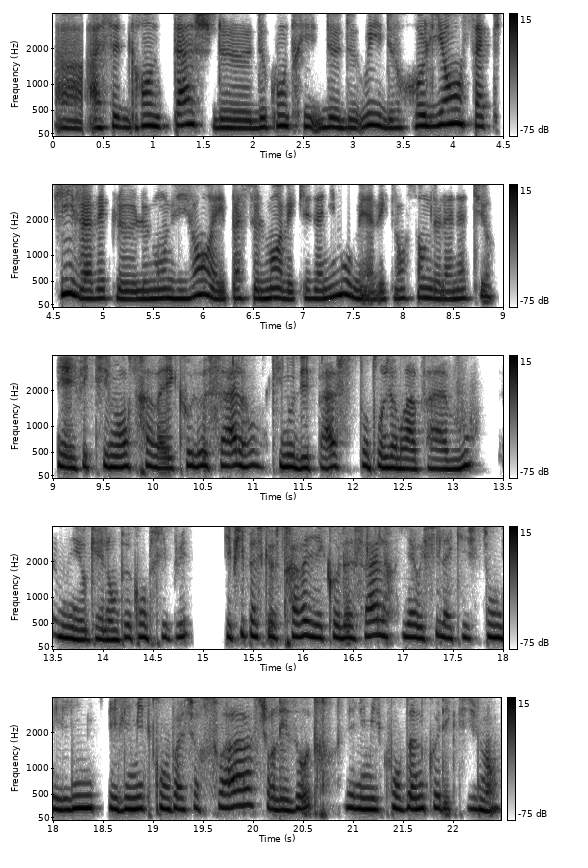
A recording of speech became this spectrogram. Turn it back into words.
à, cette grande tâche de, de, de, de, oui, de reliance active avec le, monde vivant et pas seulement avec les animaux, mais avec l'ensemble de la nature. Et effectivement, ce travail Hein, qui nous dépasse, dont on ne viendra pas à bout, mais auquel on peut contribuer. Et puis parce que ce travail est colossal, il y a aussi la question des limites, les limites qu'on voit sur soi, sur les autres, les limites qu'on se donne collectivement.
